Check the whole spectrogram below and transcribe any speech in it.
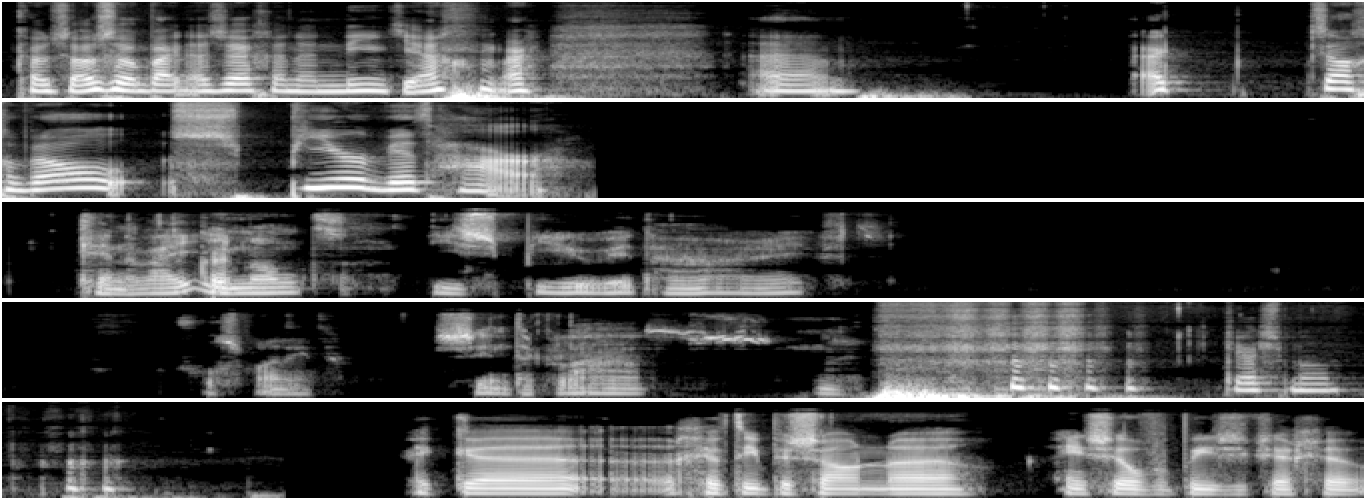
ik zou zo, zo bijna zeggen een ninja. Maar ehm, ik zag wel spierwit haar. Kennen wij iemand die spierwit haar heeft? Volgens mij niet. Sinterklaas. Kerstman. Ik eh, geef die persoon eh één silver piece. Ik zeg je,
